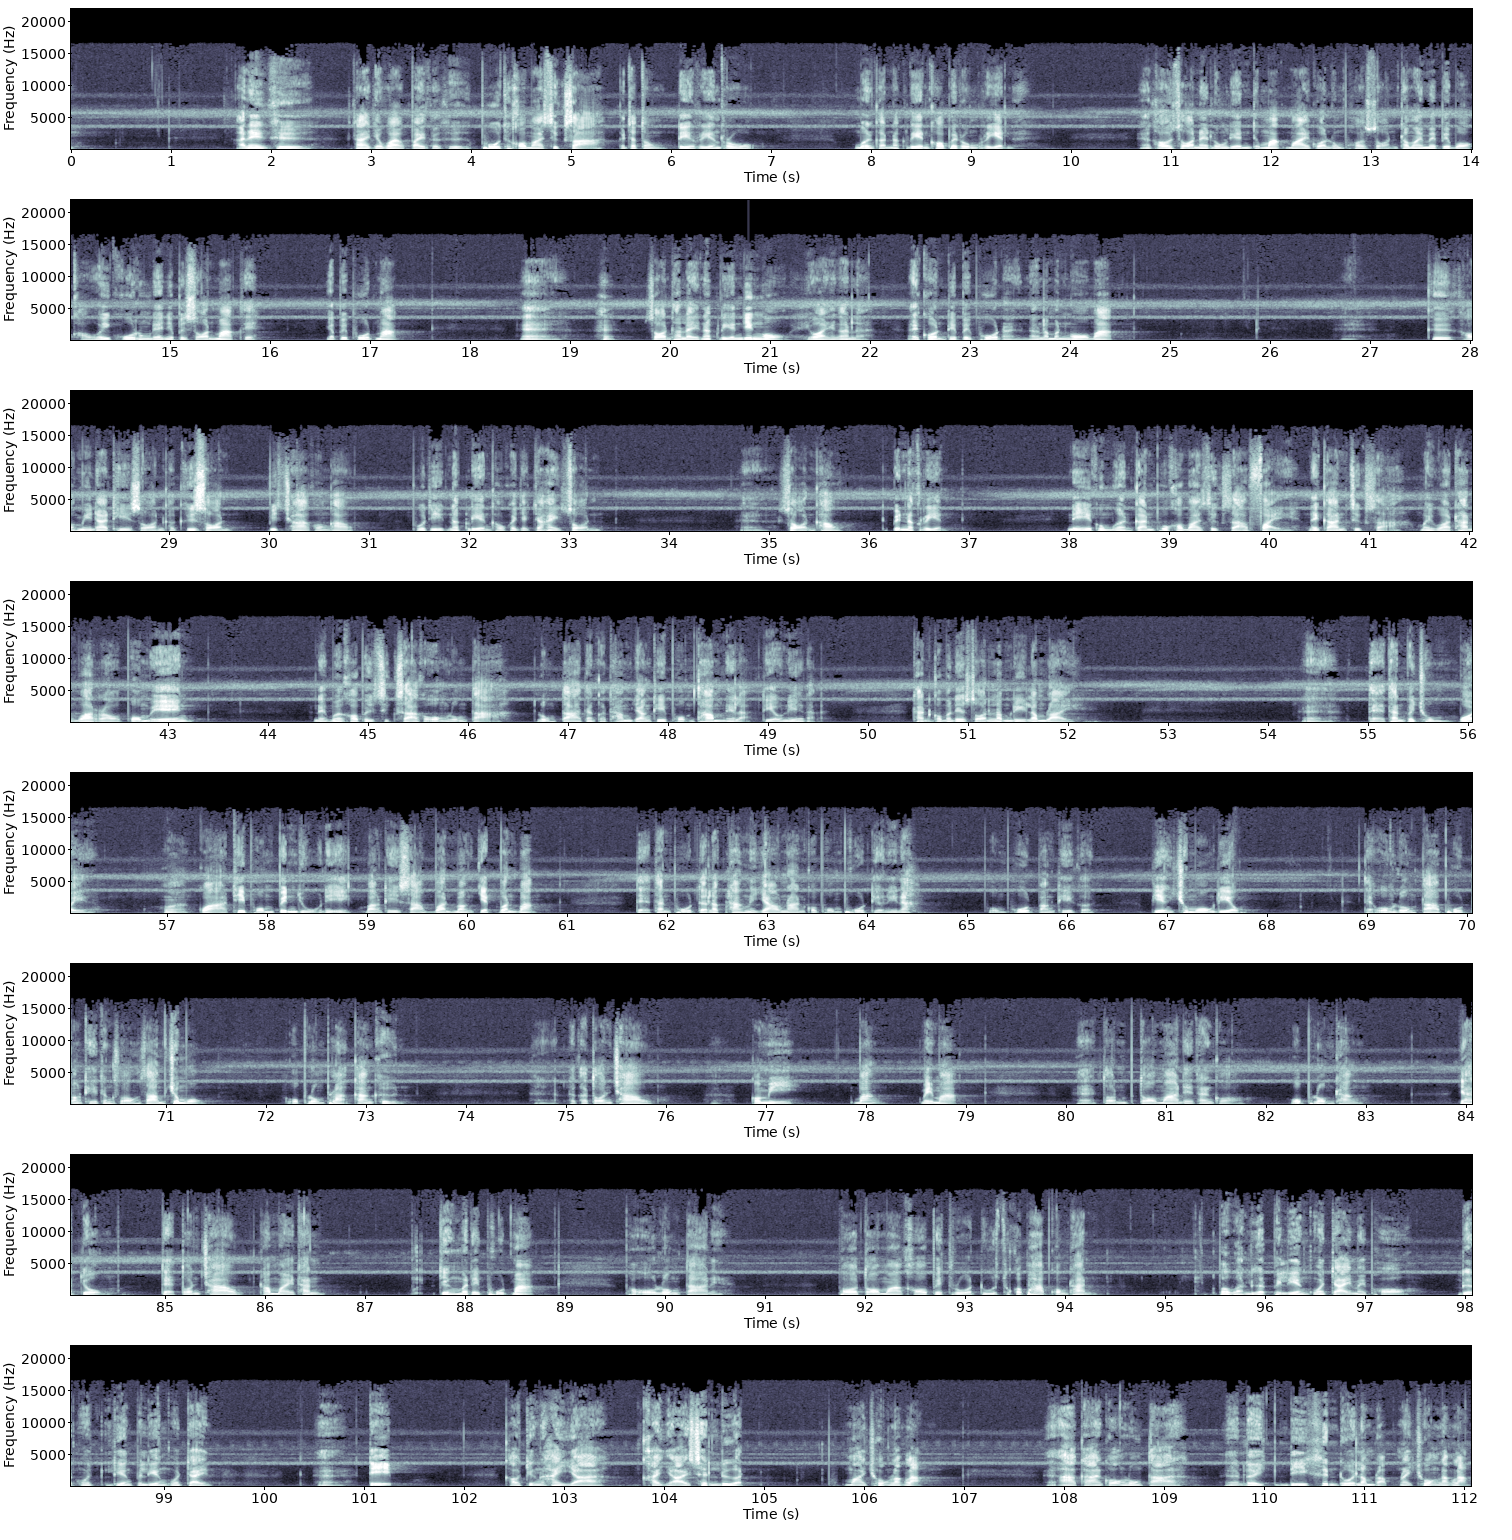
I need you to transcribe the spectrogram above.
อันนี้คือถ้าจะว่าไปก็คือ ผู้ที่เข้ามาศึกษาก็จะต้องได้เรียนรู้ เหมือนกับนักเรียนเข้าไปโรงเรียน เขาสอนในโรงเรียนถึงมากมายกว่าหลวงพ่อสอนทำไมไม่ไปบอกเขาเอ้ครูโรงเรียนนี่ไปสอนมากเลยอย่าไปพูดมากอ สอนเท่าไหร่นักเรียนยิ่งโง่ว่าอย่างนั้นเหรอไอ้คนที่ไปพูดนะดังนั้นมันโง่มาก คือเขามีหน้าที่สอนก็คือสอนวิชาของเขา ผู้ที่นักเรียนเขาก็อยากจะให้สอน สอนเขาเป็นนักเรียน นี้ก็เหมือนกันผู้เข้ามาศึกษาใฝ่ในการศึกษาไม่ว่าท่านว่าเราผมเอง ในเมื่อเข้าไปศึกษากับองค์หลวงตา หลวงตาท่านก็ทำอย่างที่ผมทำนี่แหละเดี๋ยวนี้แหละ ท่านก็ไม่ได้สอนลำลีลำไรแต่ท่านประชุมบ่อยกว่าที่ผมเป็นอยู่นี่อีกบางทีสามวันบ้างเจ็ดวันบ้าง แต่ท่านพูดแต่ละครั้งในยาวนานกว่าผมพูดเดี๋ยวนี้นะผมพูดบางทีก็เพียงชั่วโมงเดียว แต่องค์หลวงตาพูดบางทีทั้งสองสามชั่วโมง อบรมพระกลางคืน แล้วก็ตอนเช้าก็มีบ้างไม่มาก ตอนต่อมาเนี่ยท่านก็อบรมทางญาติโยม แต่ตอนเช้าทำไมท่าน จึงไม่ได้พูดมาก เพราะโอลงตาเนี่ยพอต่อมาเขาไปตรวจดูสุขภาพของท่านเพราะว่าเลือดไปเลี้ยงหัวใจไม่พอ เลือดเลี้ยงไปเลี้ยงหัวใจตีบ เขาจึงให้ยาขยายเส้นเลือด มาช่วงหลังๆอาการของลงตา เลยดีขึ้นโดยลำดับในช่วงหลัง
